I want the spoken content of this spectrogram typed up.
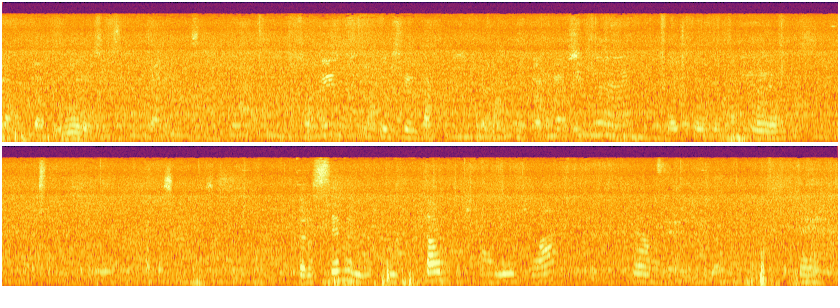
computador, assim, você tá Só tem o terceiro da uma... É. Velho. Tem tantos parentes lá. Não. É.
